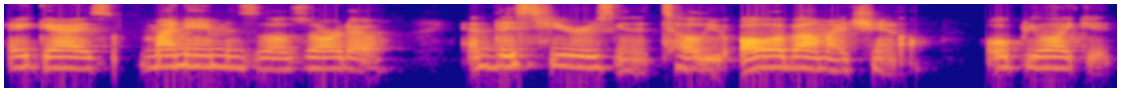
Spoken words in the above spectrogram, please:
Hey guys, my name is Elazardo, and this here is going to tell you all about my channel. Hope you like it.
